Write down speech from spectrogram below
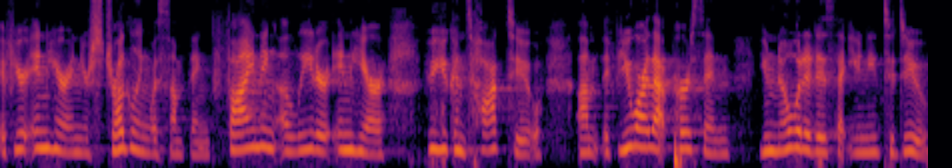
if you're in here and you're struggling with something, finding a leader in here who you can talk to, um, if you are that person, you know what it is that you need to do.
